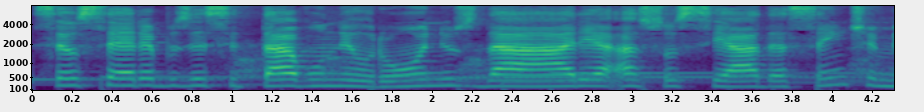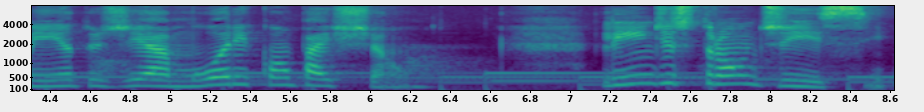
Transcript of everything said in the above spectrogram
seus cérebros excitavam neurônios da área associada a sentimentos de amor e compaixão. Lindstrom disse:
